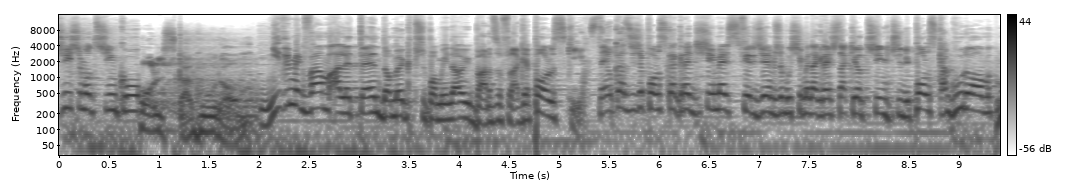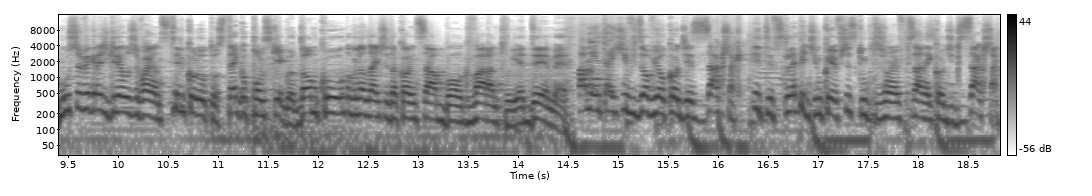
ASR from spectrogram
dzisiejszym odcinku Polska górą. nie wiem jak wam, ale ten domek przypominał mi bardzo flagę Polski. Z tej okazji, że Polska gra dzisiaj mecz, stwierdziłem, że musimy nagrać taki odcinek, czyli Polska górą. Muszę wygrać grę używając tylko lutu z tego polskiego domku. Oglądajcie do końca, bo gwarantuję dymy. Pamiętajcie widzowie o kodzie ZAKRZAK ITY w sklepie. Dziękuję wszystkim, którzy mają wpisany kodzik ZAKRZAK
